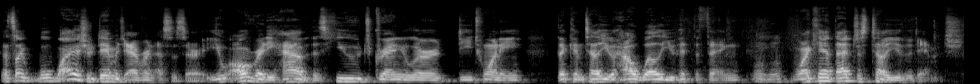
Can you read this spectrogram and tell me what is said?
It's like, well, why is your damage ever necessary? You already have this huge granular d20 that can tell you how well you hit the thing. Mm-hmm. Why can't that just tell you the damage?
